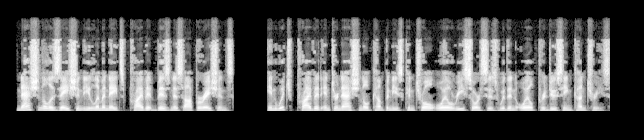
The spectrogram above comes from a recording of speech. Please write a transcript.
Nationalization eliminates private business operations, in which private international companies control oil resources within oil-producing countries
